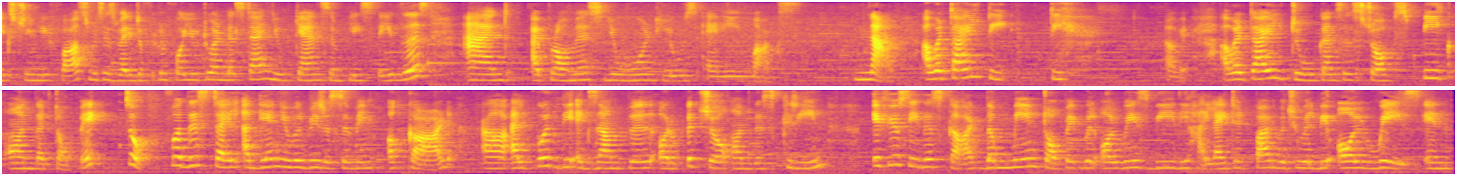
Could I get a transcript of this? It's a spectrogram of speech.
extremely extremely fast which is very difficult for you to understand. You can simply say this and I promise you won't lose any marks. Now our Teil T, T okay our Teil 2 consists of speak on the topic. So for this Teil again you will be receiving a card. Uh, I'll put the example or a picture on the screen if you see this card the main topic will always be the highlighted part which will be always in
